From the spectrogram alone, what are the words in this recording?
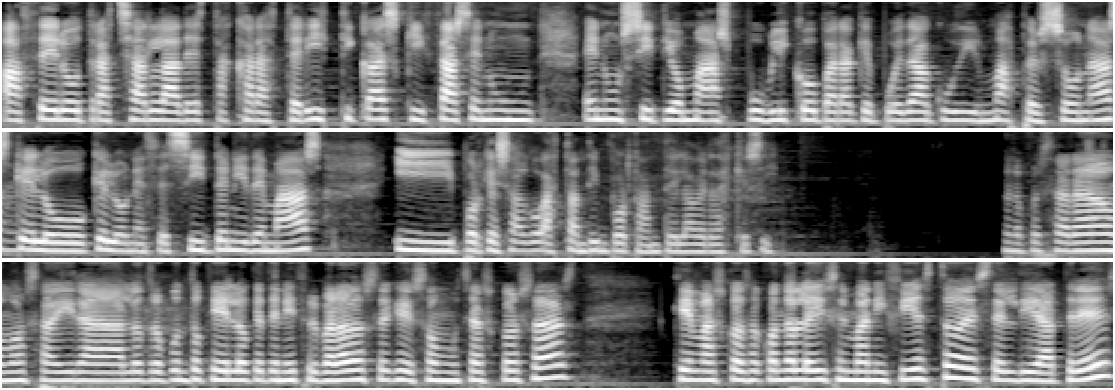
a hacer otra charla de estas características, quizás en un, en un sitio más público para que pueda acudir más personas que lo, que lo necesiten y demás, y porque es algo bastante importante, la verdad es que sí. Bueno, pues ahora vamos a ir al otro punto que es lo que tenéis preparado. Sé que son muchas cosas. ¿Qué más cosas? Cuando leéis el manifiesto es el día 3,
